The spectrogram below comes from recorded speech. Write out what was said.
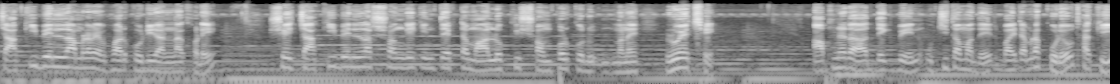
চাকি বেলনা আমরা ব্যবহার করি রান্নাঘরে, সেই চাকি বেলনার সঙ্গে কিন্তু একটা মা লক্ষ্মীর সম্পর্ক মানে রয়েছে। আপনারা দেখবেন উচিত আমাদের, বা এটা আমরা করেও থাকি,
